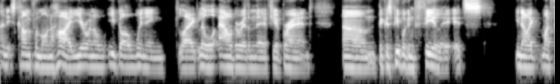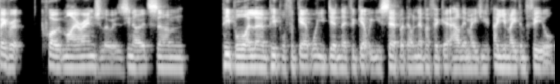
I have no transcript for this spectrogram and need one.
and it's come from on high, you're on a you've got a winning like little algorithm there for your brand um, because people can feel it. It's you know, like my favorite quote, Maya Angelou, is, you know, it's um, people I learned people forget what you did and they forget what you said, but they'll never forget how they made you, how you made them feel.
